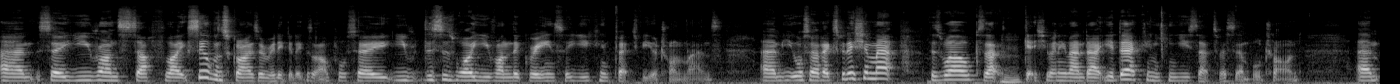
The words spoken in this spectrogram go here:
Um, so you run stuff like Sylvan Scry is a really good example. So you this is why you run the green so you can fetch for your Tron lands. Um, you also have Expedition Map as well because that gets you any land out your deck and you can use that to assemble Tron. Um,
